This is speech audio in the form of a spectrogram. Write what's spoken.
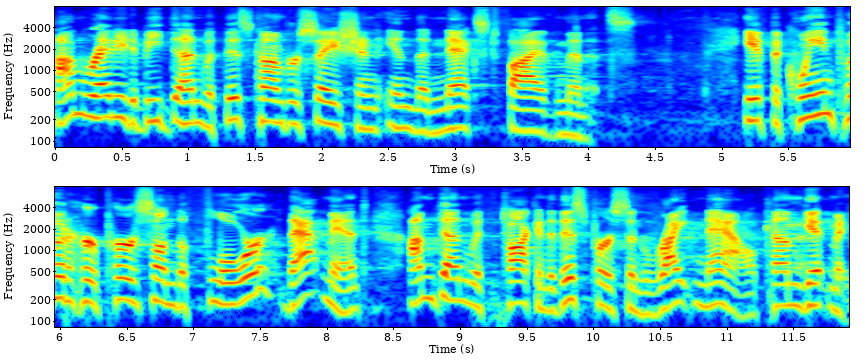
I'm ready to be done with this conversation in the next five minutes. If the queen put her purse on the floor, that meant I'm done with talking to this person right now. Come get me.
